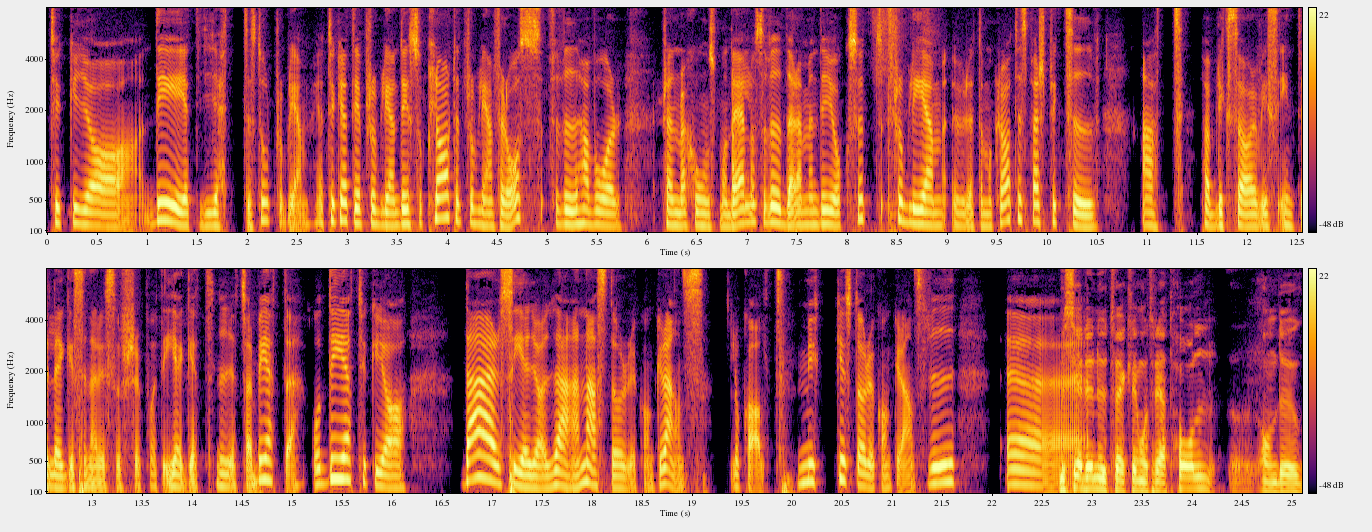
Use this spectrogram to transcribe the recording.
tycker jag, det är ett jättestort problem. Jag tycker att det är problem, det är såklart ett problem för oss, för vi har vår prenumerationsmodell och så vidare, men det är också ett problem ur ett demokratiskt perspektiv att public service inte lägger sina resurser på ett eget nyhetsarbete. Och det tycker jag, där ser jag gärna större konkurrens lokalt. Mycket större konkurrens. Vi eh, Vi ser du en utveckling åt rätt håll eh, om du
